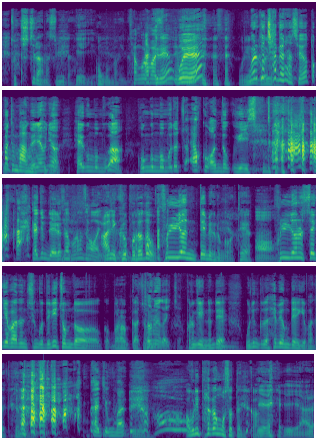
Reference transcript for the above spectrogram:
저 치질 않았습니다. 예, 예. 공군방이나. 참고로 아 그래요? 말씀드리면 왜? 왜 이렇게 거의- 차별하세요? 똑같은 방금. 왜냐면요 해군본부가 공군본부도 조금 언덕 위에 있습니다. 그러니까 좀 내려서 보는 상황이에요. 아니 그것보다도 훈련 때문에 그런 것 같아요. 어. 훈련을 세게 받은 친구들이 좀 더 뭐랄까 좀 전우회가 있죠. 음. 그런 게 있는데 우린 그 해병대 얘기 받았기 때문에 나 정말 아, 우리 8강 못 썼다니까. 예. 예, 예, 알,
